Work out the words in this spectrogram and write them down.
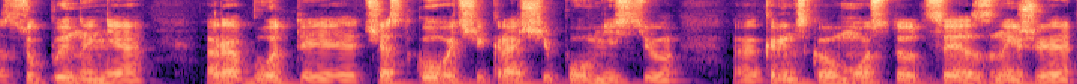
зупинення роботи частково чи краще повністю Кримського мосту. Це знижує Е,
